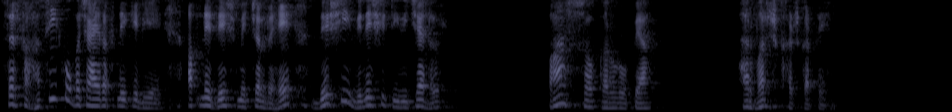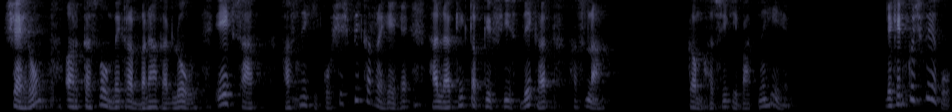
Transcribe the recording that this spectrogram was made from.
सिर्फ़ हँसी को बचाए रखने के लिए अपने देश में चल रहे देशी विदेशी टीवी चैनल 500 करोड़ रुपया हर वर्ष खर्च करते हैं। शहरों और कस्बों में क्लब बनाकर लोग एक साथ हंसने की कोशिश भी कर रहे हैं। हालाँकि क्लब की फ़ीस देकर हंसना कम हँसी की बात नहीं है। लेकिन कुछ भी हो,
